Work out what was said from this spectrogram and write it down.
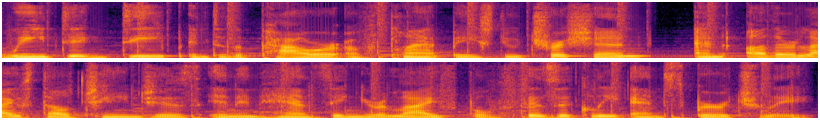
we dig deep into the power of plant based nutrition and other lifestyle changes in enhancing your life both physically and spiritually.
